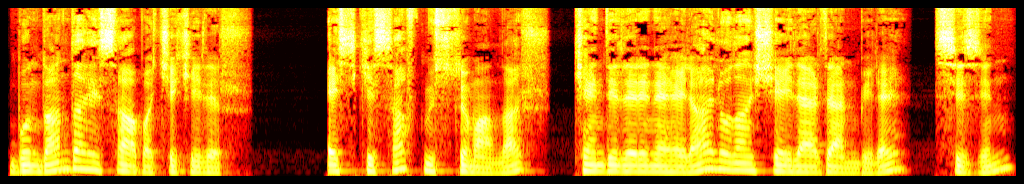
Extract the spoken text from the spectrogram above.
bundan da hesaba çekilir. Eski saf Müslümanlar kendilerine helal olan şeylerden bile sizin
